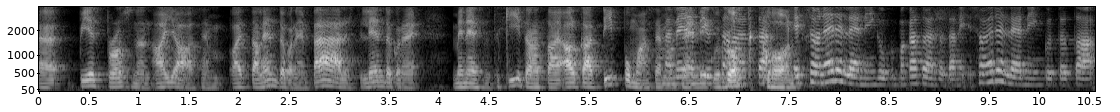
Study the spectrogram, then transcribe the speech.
äh, Pierce Brosnan ajaa sen, laittaa lentokoneen päälle, sitten lentokone menee semmoista kiitorataa ja alkaa tippumaan semmoiseen niin kuin sanoa, että, rotkoon. että se on edelleen, niin kuin, kun mä katsoin tätä, niin se on edelleen niin kuin, tota,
